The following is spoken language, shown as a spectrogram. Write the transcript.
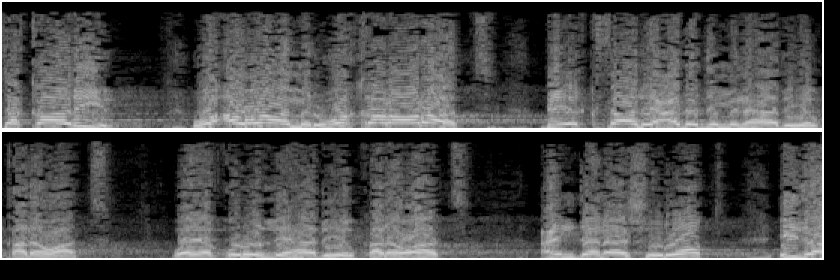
تقارير وأوامر وقرارات بإقفال عدد من هذه القنوات. ويقولون لهذه القنوات عندنا شروط إذا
